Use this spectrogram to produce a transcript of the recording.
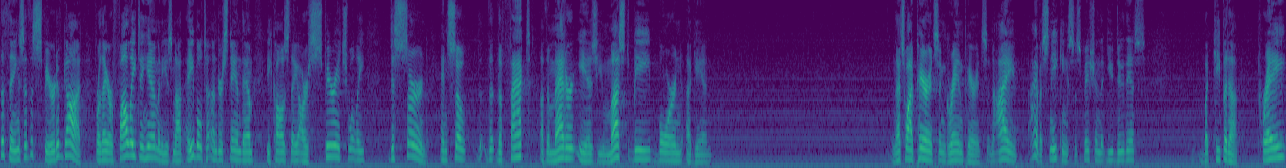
the things of the Spirit of God, for they are folly to him, and he is not able to understand them because they are spiritually discerned. And so the, the fact of the matter is, you must be born again. And that's why parents and grandparents, and I, I have a sneaking suspicion that you do this, but keep it up. Pray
